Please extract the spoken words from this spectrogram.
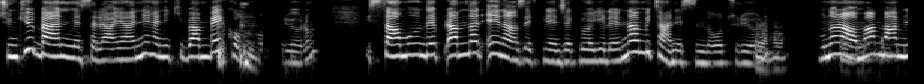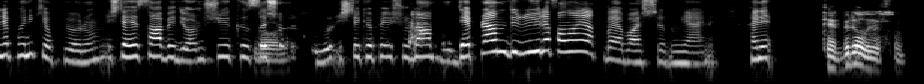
Çünkü ben mesela yani hani ki ben Beykoz'da oturuyorum. İstanbul'un depremden en az etkilenecek bölgelerinden bir tanesinde oturuyorum. hı. Buna Hı rağmen ben bile panik yapıyorum. İşte hesap ediyorum. Şu yıkılsa Doğru. şöyle olur. İşte köpeği şuradan bulur. Deprem düdüğüyle falan yatmaya başladım yani. Hani Tedbir alıyorsun.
